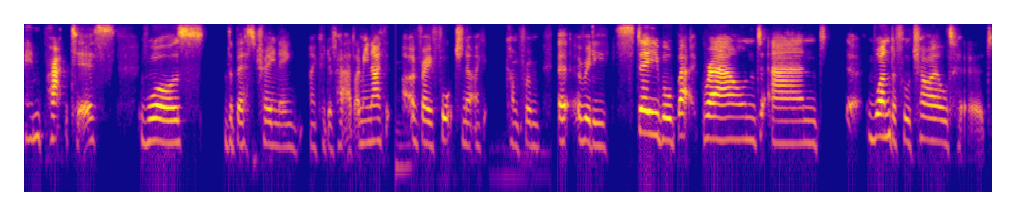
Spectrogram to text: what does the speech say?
in practice was the best training i could have had. I mean I, i'm very fortunate i come from a, a really stable background and wonderful childhood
